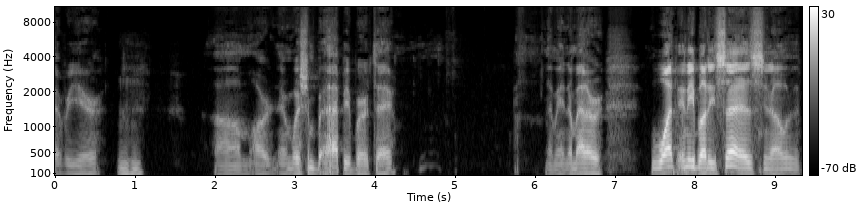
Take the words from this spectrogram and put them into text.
every year. Mm-hmm. Um, or and wish him a happy birthday. I mean, no matter what anybody says, you know, if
